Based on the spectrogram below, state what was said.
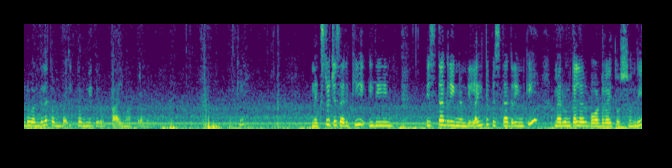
రెండు వందల తొంభై తొమ్మిది రూపాయలు మాత్రమే. ఓకే. నెక్స్ట్ వచ్చేసరికి ఇది పిస్తా గ్రీన్ అండి. లైట్ పిస్తా గ్రీన్కి మెరూన్ కలర్ బార్డర్ అయితే వస్తుంది.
